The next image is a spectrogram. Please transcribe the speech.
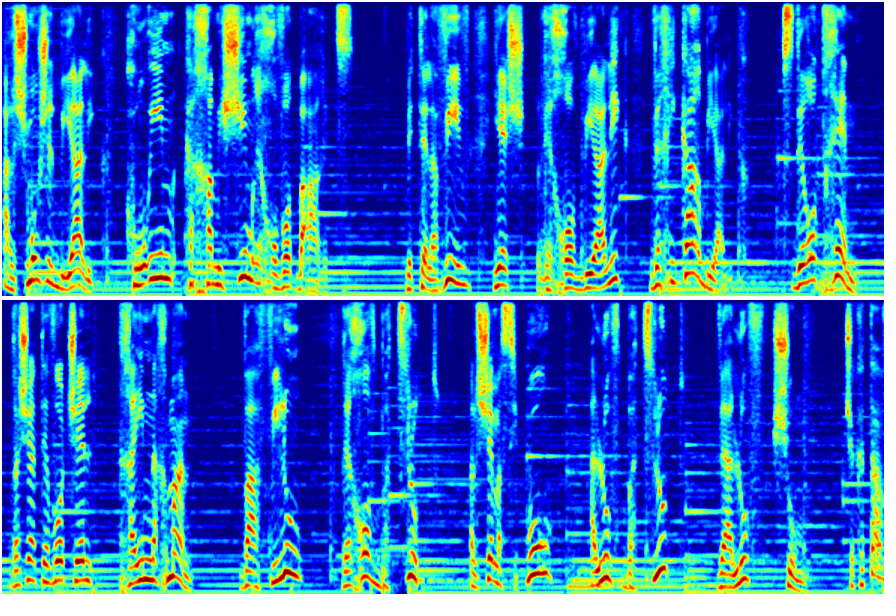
על שמו של ביאליק קרואים כחמישים רחובות בארץ. בתל אביב יש רחוב ביאליק וכיכר ביאליק, שדרות חן, ראשי התיבות של חיים נחמן, ואפילו רחוב בצלות, על שם הסיפור אלוף בצלות ואלוף שום, שכתב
